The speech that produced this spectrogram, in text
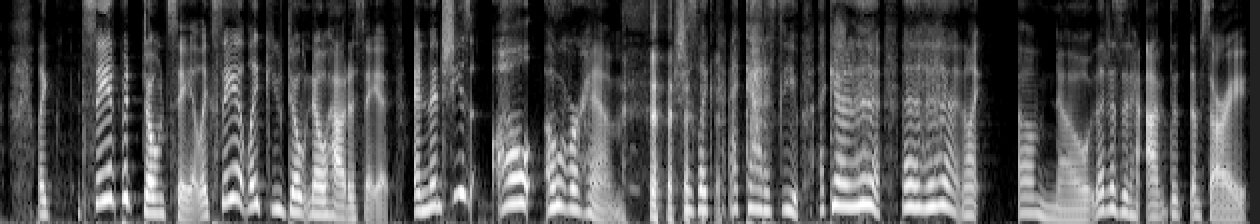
like say it but don't say it. Like say it like you don't know how to say it. And then she's all over him. She's like i gotta see you. I gotta and I'm like oh no that doesn't ha- I'm, that, I'm sorry.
